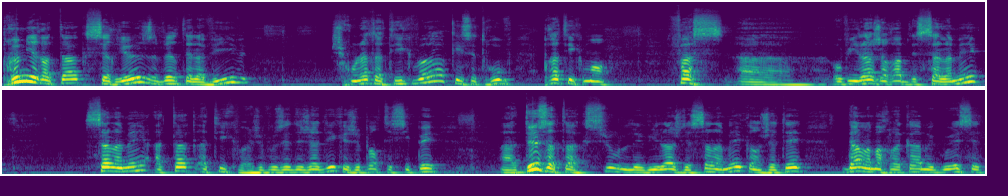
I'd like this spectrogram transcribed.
première attaque sérieuse vers Tel Aviv, Shkunat Atikva, qui se trouve pratiquement face au village arabe de Salamé. Salamé attaque Atikva. Je vous ai déjà dit que j'ai participé à deux attaques sur les villages de Salamé quand j'étais dans la Mahlaka Megoueset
